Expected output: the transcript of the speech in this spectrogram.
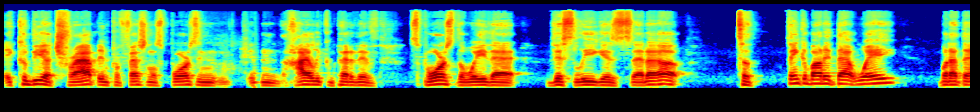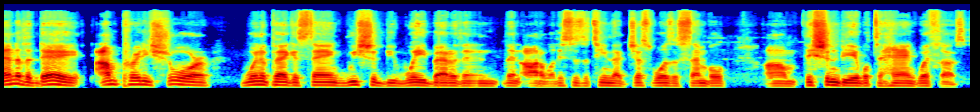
it could be a trap in professional sports and in highly competitive sports, the way that this league is set up, to think about it that way. But at the end of the day, I'm pretty sure Winnipeg is saying we should be way better than than Ottawa. This is a team that just was assembled. Um, they shouldn't be able to hang with us.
